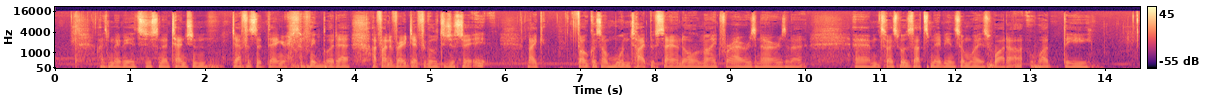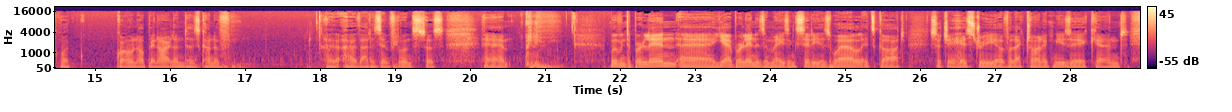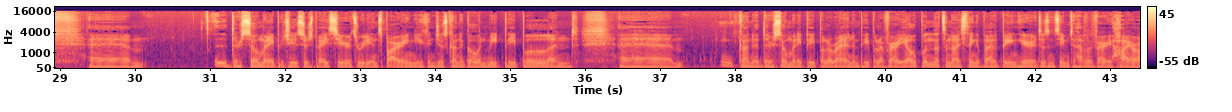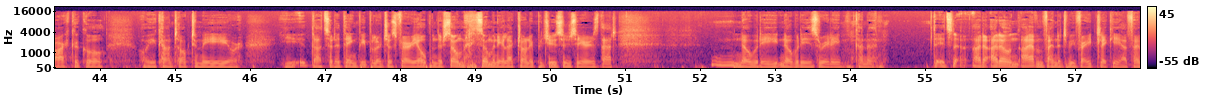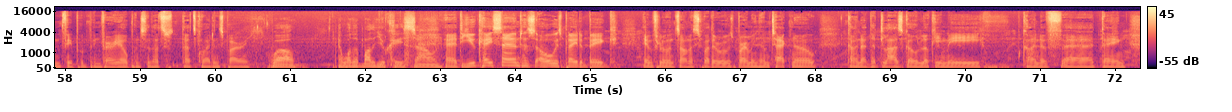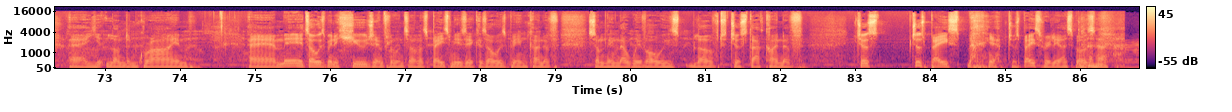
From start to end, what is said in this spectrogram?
as maybe it's just an attention deficit thing or something, but uh, I find it very difficult to just uh, like focus on one type of sound all night for hours and hours and uh, um, so I suppose that's maybe in some ways what uh, what the what growing up in Ireland has kind of how, how that has influenced us. Um, moving to Berlin, uh, yeah, Berlin is an amazing city as well. It's got such a history of electronic music and. Um, there's so many producers based here. It's really inspiring. You can just kind of go and meet people, and um, kind of there's so many people around, and people are very open. That's a nice thing about being here. It doesn't seem to have a very hierarchical, oh, you can't talk to me, or that sort of thing. People are just very open. There's so many, so many electronic producers here is that nobody nobody's really kind of it's I, I don't I haven't found it to be very clicky. I found people have been very open, so that's that's quite inspiring. Well, and what about the UK sound? Uh, the UK sound has always played a big influence on us, whether it was Birmingham techno, kind of the Glasgow Lucky Me kind of uh, thing, uh, London grime. Um, it's always been a huge influence on us. Bass music has always been kind of something that we've always loved. Just that kind of, just just bass, yeah, just bass, really, I suppose.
